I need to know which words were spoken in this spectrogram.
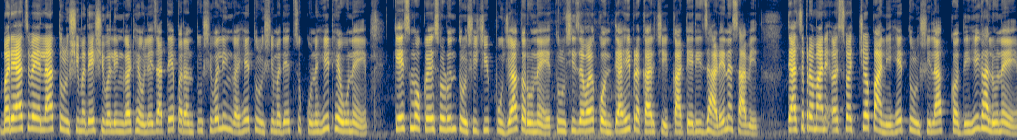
बऱ्याच वेळेला तुळशीमध्ये शिवलिंग ठेवले जाते परंतु शिवलिंग हे तुळशीमध्ये चुकूनही ठेवू नये. केस मोकळे सोडून तुळशीची पूजा करू नये. तुळशीजवळ कोणत्याही प्रकारची काटेरी झाडे नसावीत. त्याचप्रमाणे अस्वच्छ पाणी हे तुळशीला कधीही घालू नये.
